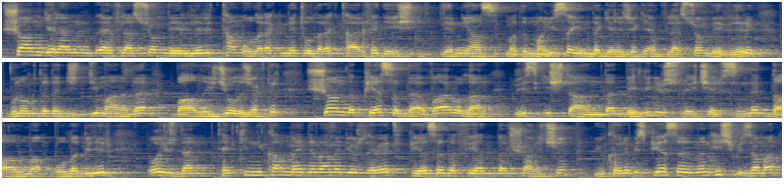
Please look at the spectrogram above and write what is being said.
Şu an gelen enflasyon verileri tam olarak net olarak tarife değişikliklerini yansıtmadı. Mayıs ayında gelecek enflasyon verileri bu noktada ciddi manada bağlayıcı olacaktır. Şu anda piyasada var olan risk iştahında belli bir süre içerisinde dağılma olabilir. O yüzden temkinli kalmaya devam ediyoruz. Evet piyasada fiyatlar şu an için yukarı. Biz piyasanın hiçbir zaman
